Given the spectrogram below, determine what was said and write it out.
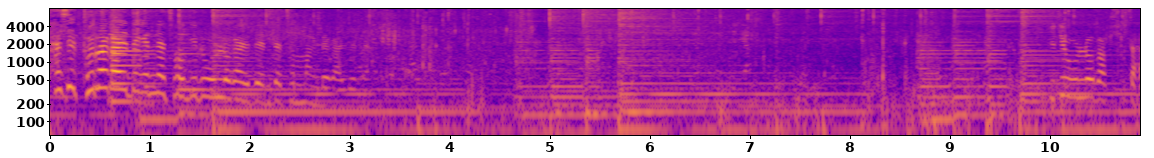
다시 돌아가야 되겠네. 저기로 올라가야 되는데 전망대 가려면. 이리 올라갑시다.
